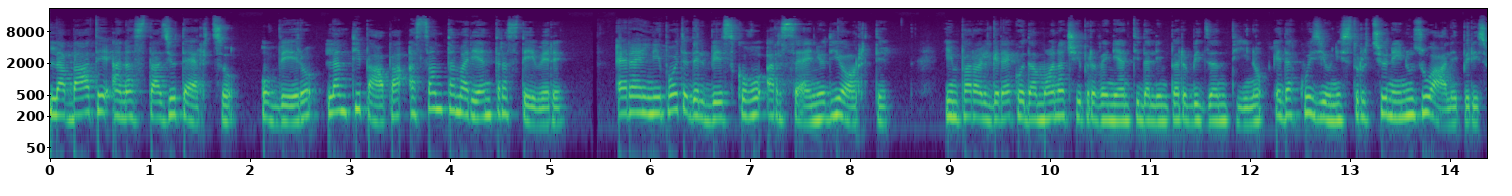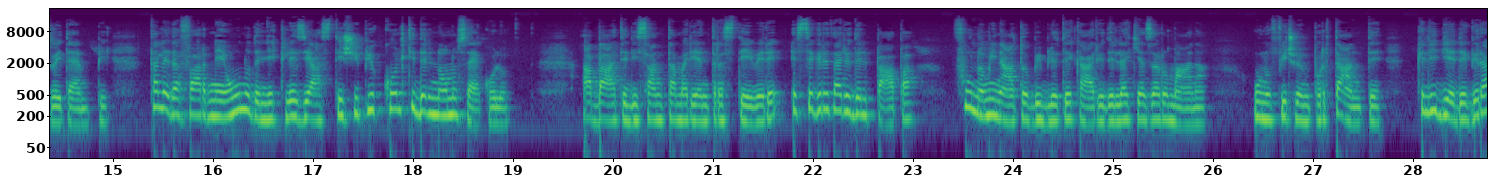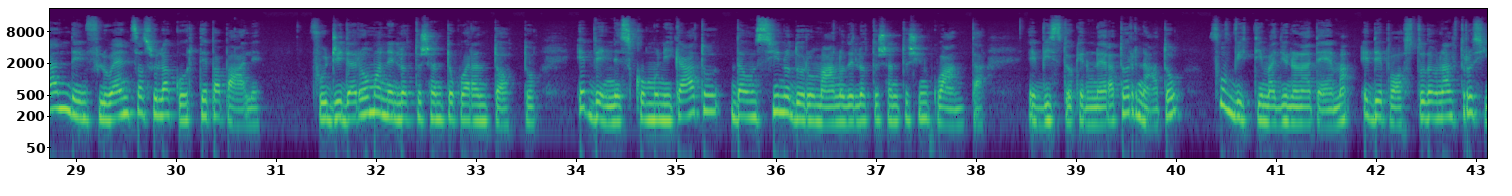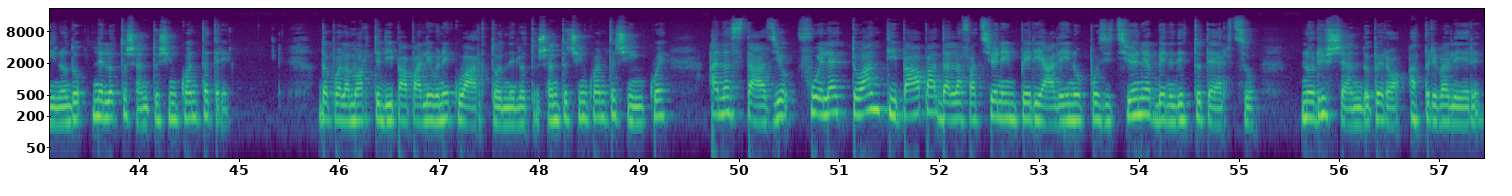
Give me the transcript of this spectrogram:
l'abate Anastasio III, ovvero l'antipapa a Santa Maria in Trastevere. Era il nipote del vescovo Arsenio di Orte. Imparò il greco da monaci provenienti dall'impero bizantino ed acquisì un'istruzione inusuale per i suoi tempi, tale da farne uno degli ecclesiastici più colti del IX secolo. Abate di Santa Maria in Trastevere e segretario del Papa, fu nominato bibliotecario della Chiesa romana, un ufficio importante che gli diede grande influenza sulla corte papale. Fuggì da Roma nell'848 e venne scomunicato da un sinodo romano dell'850 e, visto che non era tornato, fu vittima di un anatema e deposto da un altro sinodo nell'853. Dopo la morte di Papa Leone IV nell'855, Anastasio fu eletto antipapa dalla fazione imperiale in opposizione a Benedetto III, non riuscendo però a prevalere.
